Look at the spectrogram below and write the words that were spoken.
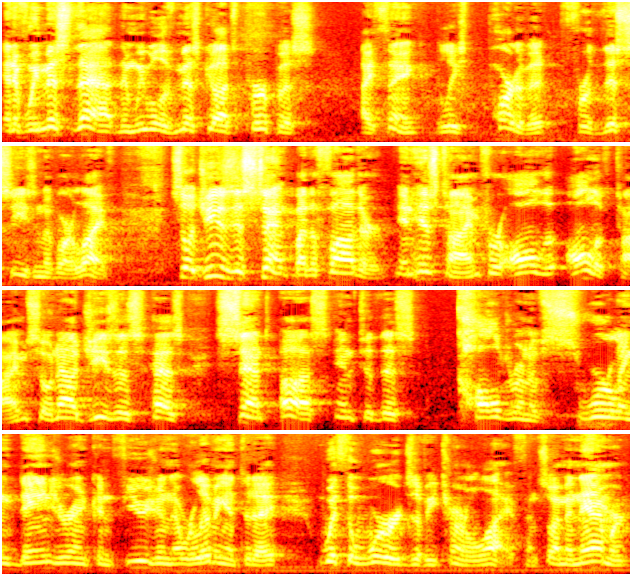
And if we miss that, then we will have missed God's purpose, I think, at least part of it, for this season of our life. So Jesus is sent by the Father in his time for all, all of time. So now Jesus has sent us into this cauldron of swirling danger and confusion that we're living in today with the words of eternal life. And so I'm enamored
